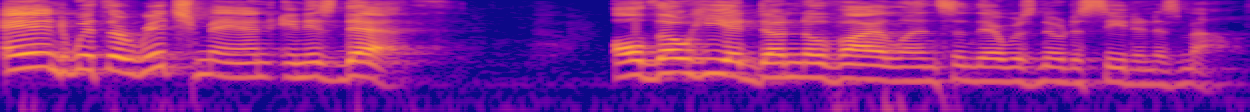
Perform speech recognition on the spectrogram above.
and with a rich man in his death, although he had done no violence and there was no deceit in his mouth.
